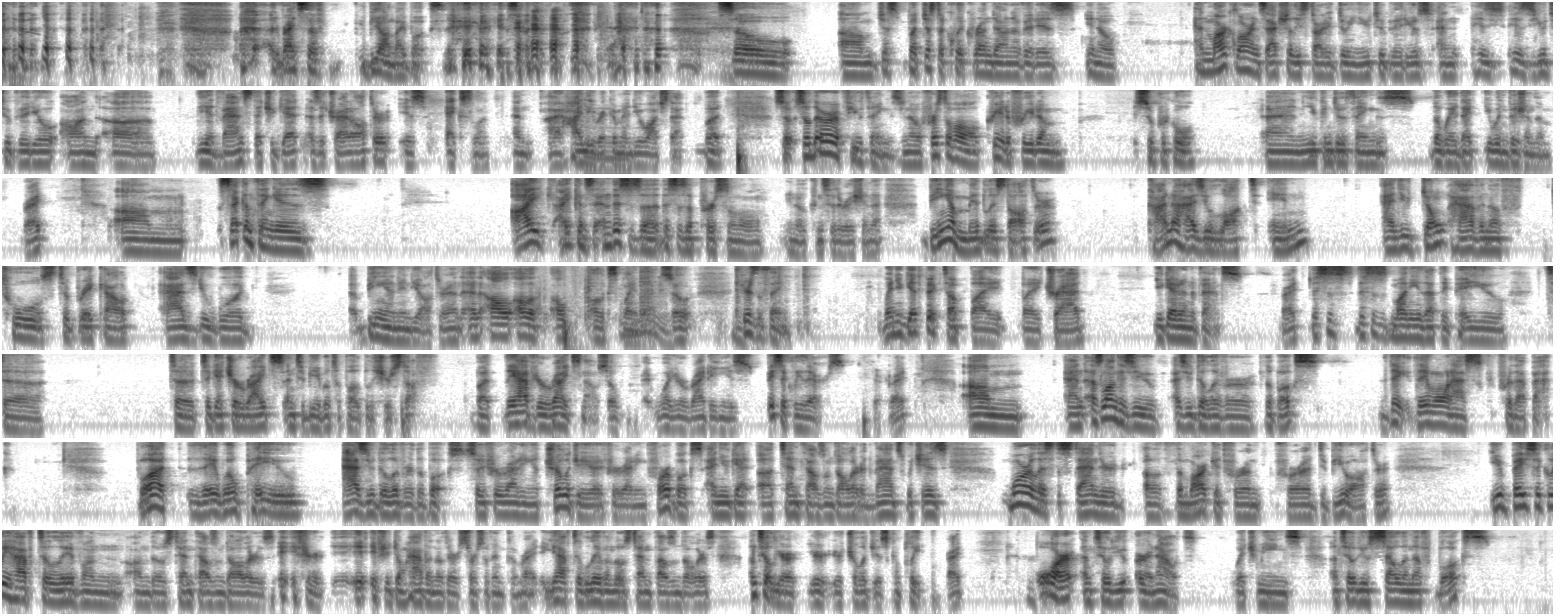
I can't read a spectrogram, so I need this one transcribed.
I write stuff beyond my books. so, so um just but just a quick rundown of it is, you know, and Mark Lawrence actually started doing YouTube videos, and his his YouTube video on uh, the advance that you get as a trad author is excellent, and I highly mm-hmm. recommend you watch that. But so so there are a few things, you know. First of all, creative freedom is super cool, and you can do things the way that you envision them, right? Um, second thing is I I can say, and this is a this is a personal you know consideration that being a mid-list author kind of has you locked in and you don't have enough tools to break out as you would uh, being an indie author and, and I'll, I'll I'll I'll explain that. So mm-hmm. here's the thing. When you get picked up by by trad, you get an advance, right? This is this is money that they pay you to to to get your rights and to be able to publish your stuff. But they have your rights now. So what you're writing is basically theirs, right? Um and as long as you as you deliver the books they they won't ask for that back but they will pay you as you deliver the books so if you're writing a trilogy or if you're writing four books and you get a $10000 advance which is more or less the standard of the market for a for a debut author you basically have to live on on those ten thousand dollars if you're if you don't have another source of income, right? You have to live on those ten thousand dollars until your your your trilogy is complete, right? Hmm. Or until you earn out, which means until you sell enough books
